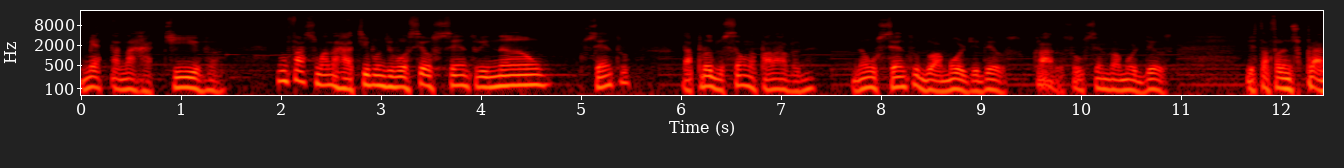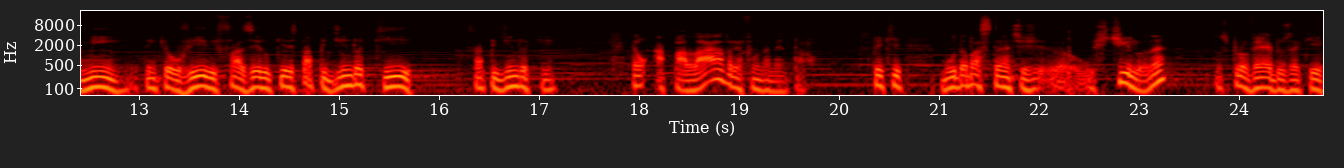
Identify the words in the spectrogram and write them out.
metanarrativa não faça uma narrativa onde você é o centro e não o centro da produção da palavra, né? não o centro do amor de Deus. Claro, eu sou o centro do amor de Deus. Ele está falando isso para mim, eu tenho que ouvir e fazer o que ele está pedindo aqui. Está pedindo aqui. Então, a palavra é fundamental. Você vê que muda bastante o estilo né, dos provérbios aqui.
